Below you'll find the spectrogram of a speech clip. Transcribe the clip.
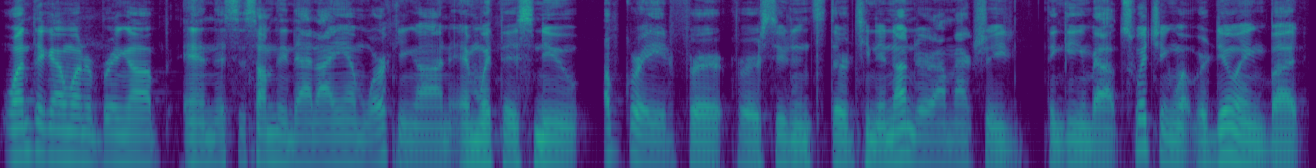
one thing I want to bring up, and this is something that I am working on, and with this new upgrade for, for students 13 and under, I'm actually thinking about switching what we're doing, but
